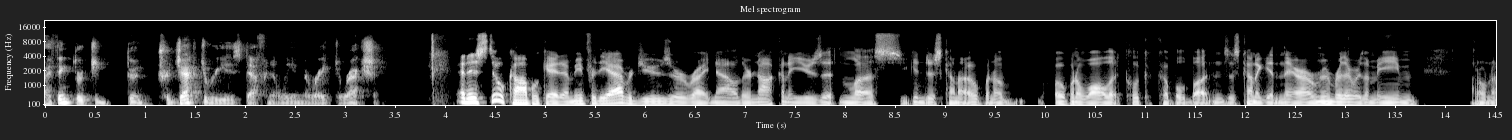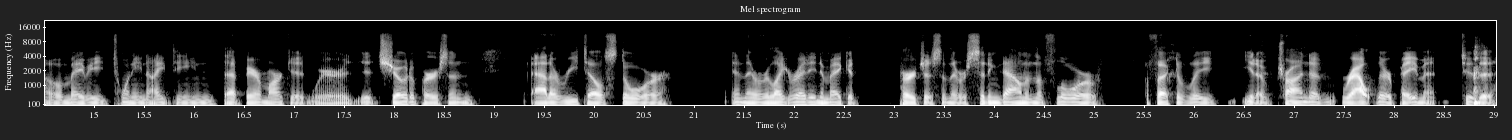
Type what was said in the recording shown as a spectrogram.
I think the, the trajectory is definitely in the right direction. and it's still complicated. I mean for the average user right now they're not going to use it unless you can just kind of open a open a wallet click a couple of buttons. It's kind of getting there. I remember there was a meme i don't know maybe 2019 that bear market where it- it showed a person at a retail store and they were like ready to make a purchase and they were sitting down on the floor effectively you know trying to route their payment to the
